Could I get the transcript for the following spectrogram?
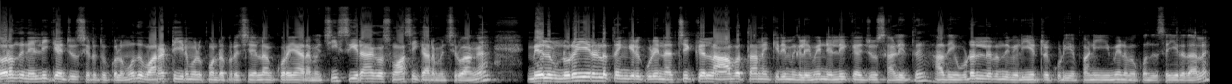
தொடர்ந்து நெல்லிக்காய் ஜூஸ் எடுத்துக்கொள்ளும் போது வறட்டு இருமல் போன்ற பிரச்சனையெல்லாம் குறைய ஆரம்பித்து சீராக சுவாசிக்க ஆரம்பிச்சிருவாங்க. மேலும் நுரையீரலில் தங்கியிருக்கக்கூடிய நச்சுக்கள் ஆபத்தான கிருமிகளையுமே நெல்லிக்காய் ஜூஸ் அழித்து அதை உடலிலிருந்து வெளியேற்றக்கூடிய பணியுமே நமக்கு வந்து செய்கிறதால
